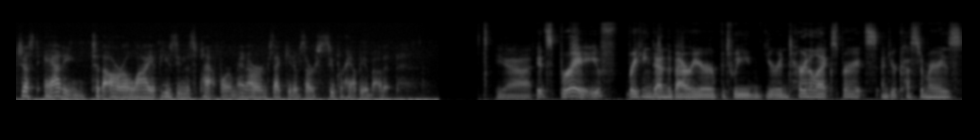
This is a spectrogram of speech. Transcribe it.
just adding to the ROI of using this platform, and our executives are super happy about it. Yeah, it's brave breaking down the barrier between your internal experts and your customers.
